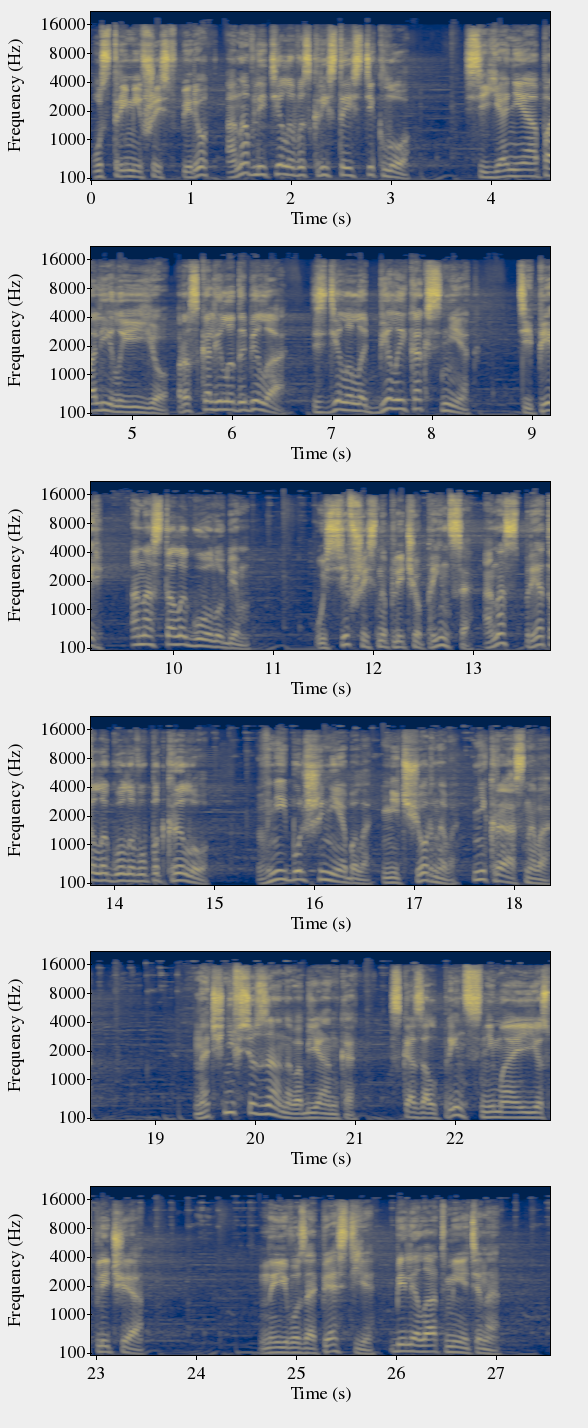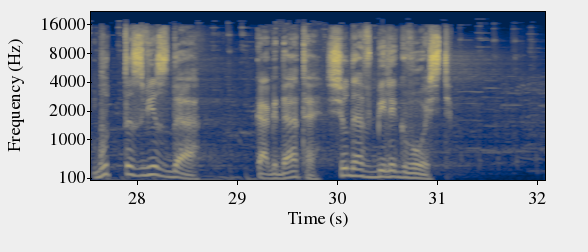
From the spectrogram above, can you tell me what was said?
Устремившись вперед, она влетела в искристое стекло. Сияние опалило ее, раскалило до бела, сделало белой, как снег. Теперь она стала голубем. Усевшись на плечо принца, она спрятала голову под крыло. В ней больше не было ни черного, ни красного. «Начни все заново, Бьянка», — сказал принц, снимая ее с плеча. На его запястье белела отметина, будто звезда, когда-то сюда вбили гвоздь.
